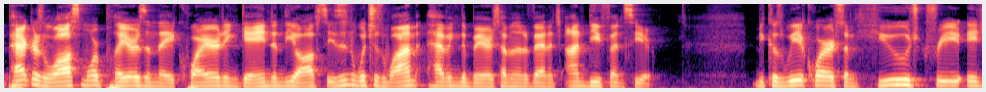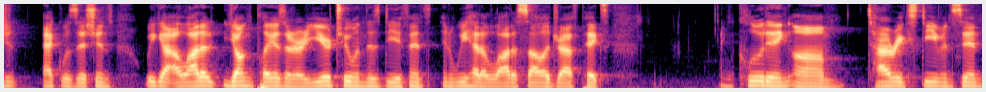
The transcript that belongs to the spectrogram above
Packers lost more players than they acquired and gained in the offseason, which is why I'm having the Bears having an advantage on defense here. Because we acquired some huge free agent acquisitions. We got a lot of young players that are year two in this defense, and we had a lot of solid draft picks, including um, Tyrique Stevenson,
